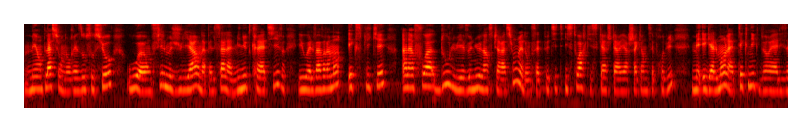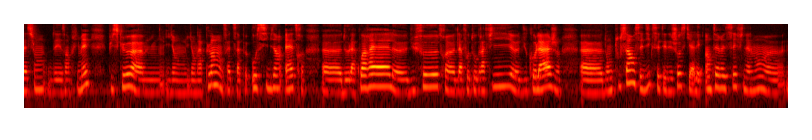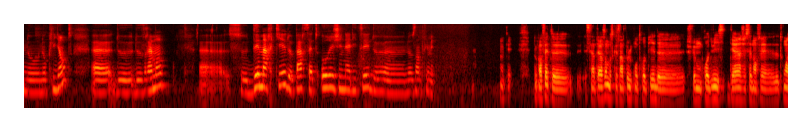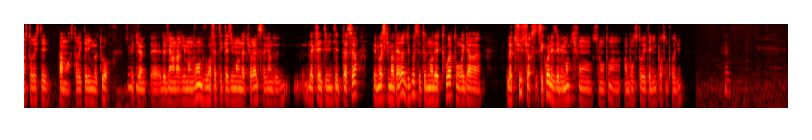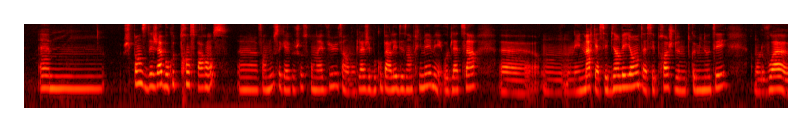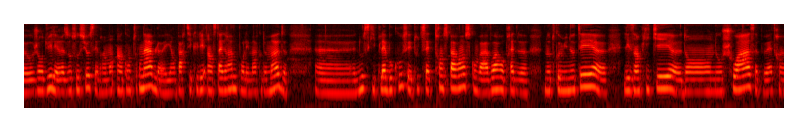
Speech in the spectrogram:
met en place sur nos réseaux sociaux où euh, on filme Julia, on appelle ça la minute créative, et où elle va vraiment expliquer à la fois d'où lui est venue l'inspiration, et donc cette petite histoire qui se cache derrière chacun de ses produits, mais également la technique de réalisation des imprimés, puisque euh, y, en a plein, en fait, ça peut aussi bien être euh, de l'aquarelle, euh, du feutre, de la photographie, du collage. donc tout ça, on s'est dit que c'était des choses qui allaient intéresser finalement nos, clientes, de, vraiment se démarquer de par cette originalité de euh, nos imprimés. Ok. Donc en fait, euh, c'est intéressant parce que c'est un peu le contre-pied de je fais mon produit, derrière j'essaie d'en faire de trouver un, storytelling, pardon, un storytelling autour et qui euh, devient un argument de vente. Vous, en fait, c'est quasiment naturel, ça vient de, la créativité de ta sœur. Et moi, ce qui m'intéresse, du coup, c'est de te demander, toi, ton regard euh, là-dessus, sur c'est quoi les éléments qui font, selon toi, un, bon storytelling pour son produit? Je pense déjà beaucoup de transparence. Euh, enfin, nous, c'est quelque chose qu'on a vu. Enfin, donc là, j'ai beaucoup parlé des imprimés, mais au-delà de ça, euh, on, est une marque assez bienveillante, assez proche de notre communauté. On le voit euh, aujourd'hui, les réseaux sociaux, c'est vraiment incontournable, et en particulier Instagram pour les marques de mode. nous, ce qui plaît beaucoup, c'est toute cette transparence qu'on va avoir auprès de notre communauté, les impliquer dans nos choix. Ça peut être,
